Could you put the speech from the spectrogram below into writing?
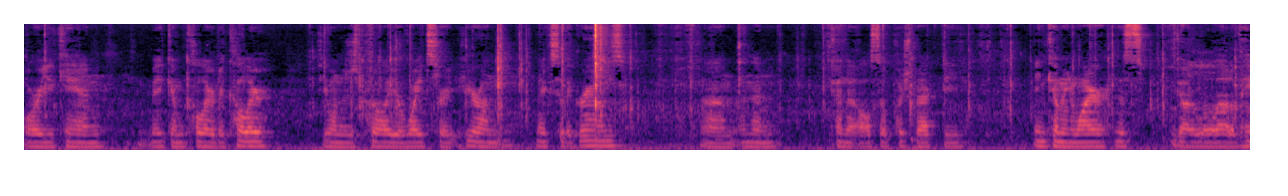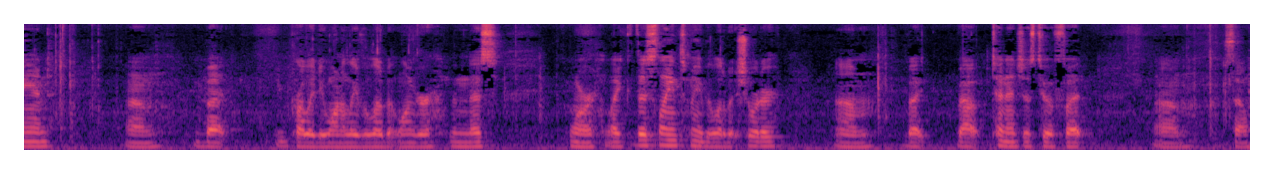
or you can make them color to color. If you want to just put all your whites right here on next to the grounds um, and then kind of also push back the incoming wire. This got a little out of hand, um, but you probably do want to leave a little bit longer than this, more like this length, maybe a little bit shorter, um, but about 10 inches to a foot. Um, so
